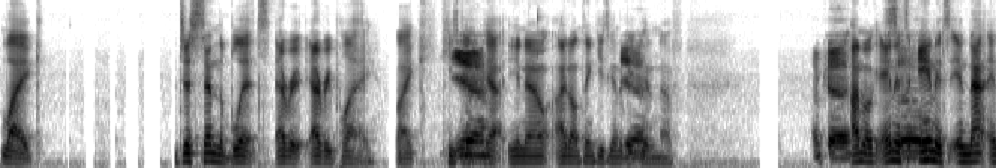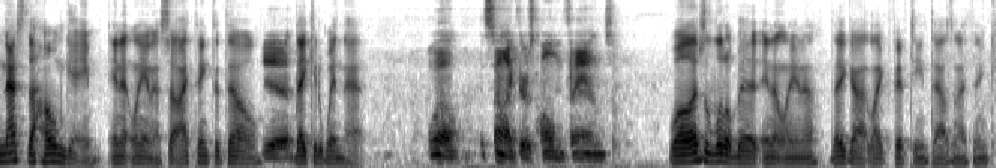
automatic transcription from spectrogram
like just send the blitz every every play. Like he's Yeah. gonna, yeah, you know, I don't think he's gonna Yeah. be good enough. Okay. I'm okay, and it's and it's in that and that's the home game in Atlanta, so I think that they'll Yeah. they could win that. Well, it's not like there's home fans. Well, there's a little bit in Atlanta. They got like fifteen thousand, I think.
